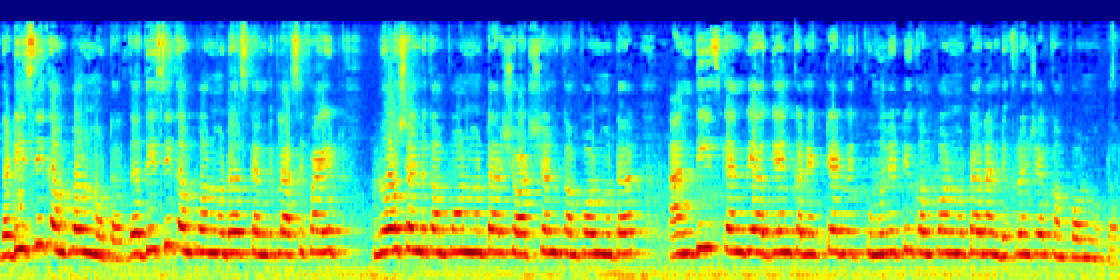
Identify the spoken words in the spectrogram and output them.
The DC compound motor. The DC compound motors can be classified long shunt compound motor, short shunt compound motor and these can be again connected with cumulative compound motor and differential compound motor.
